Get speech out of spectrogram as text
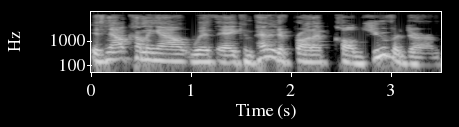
is now coming out with a competitive product called Juvederm,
